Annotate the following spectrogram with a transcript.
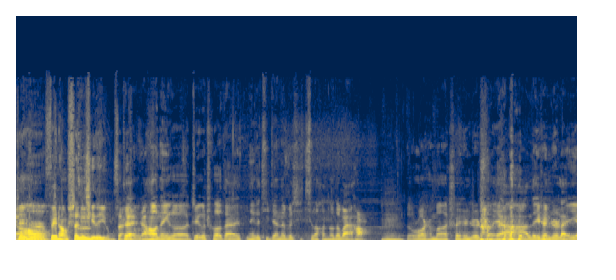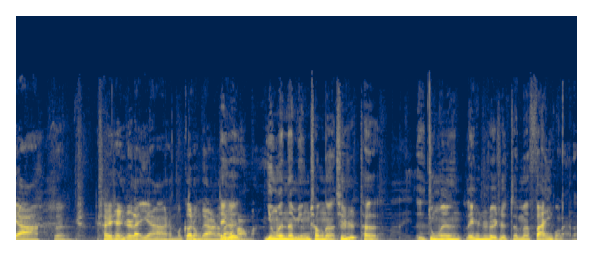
这是非常神奇的一种赛车。对，然后那个这个车在那个期间呢，被起了很多的外号。嗯，比如说什么“锤神之锤”呀，“雷神之雷”呀，对，“锤神之雷”呀，什么各种各样的外号嘛。英文的名称呢，其实它呃，中文“雷神之锤”是怎么翻译过来的？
